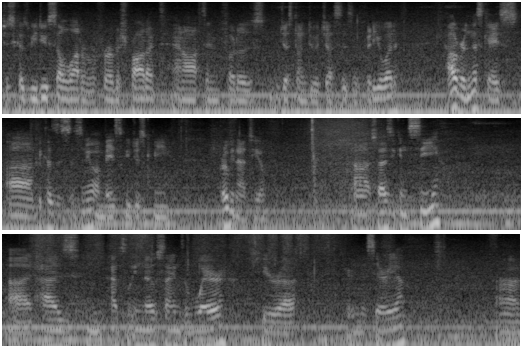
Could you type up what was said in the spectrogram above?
just because we do sell a lot of refurbished product and often photos just don't do it justice as video would. However, in this case, uh, because this is new, I'm basically just gonna be proving that to you. Uh, so as you can see, uh, it has absolutely no signs of wear here, uh, here in this area. Um,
